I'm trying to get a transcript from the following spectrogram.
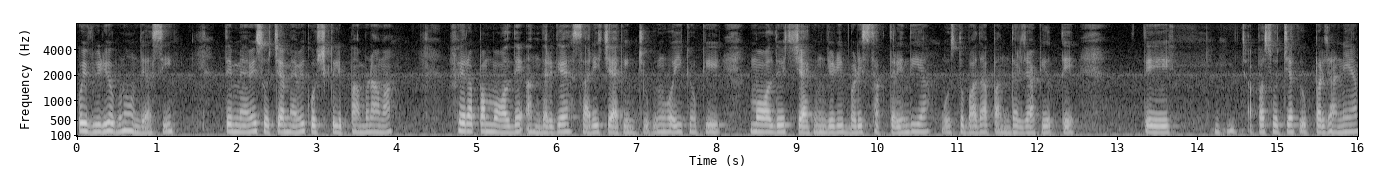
ਕੋਈ ਵੀਡੀਓ ਬਣਾਉਣ ਦਿਆ ਸੀ ਤੇ ਮੈਂ ਵੀ ਸੋਚਿਆ ਮੈਂ ਵੀ ਕੁਝ ਕਲਿੱਪਾਂ ਬਣਾਵਾਂ। ਫਿਰ ਆਪਾਂ ਮਾਲ ਦੇ ਅੰਦਰ ਗਏ, ਸਾਰੀ ਚੈਕਿੰਗ ਚੁਕਿੰਗ ਹੋਈ ਕਿਉਂਕਿ ਮਾਲ ਦੇ ਵਿੱਚ ਚੈਕਿੰਗ ਜਿਹੜੀ ਬੜੀ ਸਖਤ ਰਹਿੰਦੀ ਆ, ਉਸ ਤੋਂ ਬਾਅਦ ਆਪਾਂ ਅੰਦਰ ਜਾ ਕੇ ਉੱਤੇ ਤੇ ਆਪਾਂ ਸੋਚਿਆ ਕਿ ਉੱਪਰ ਜਾਣੇ ਆ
